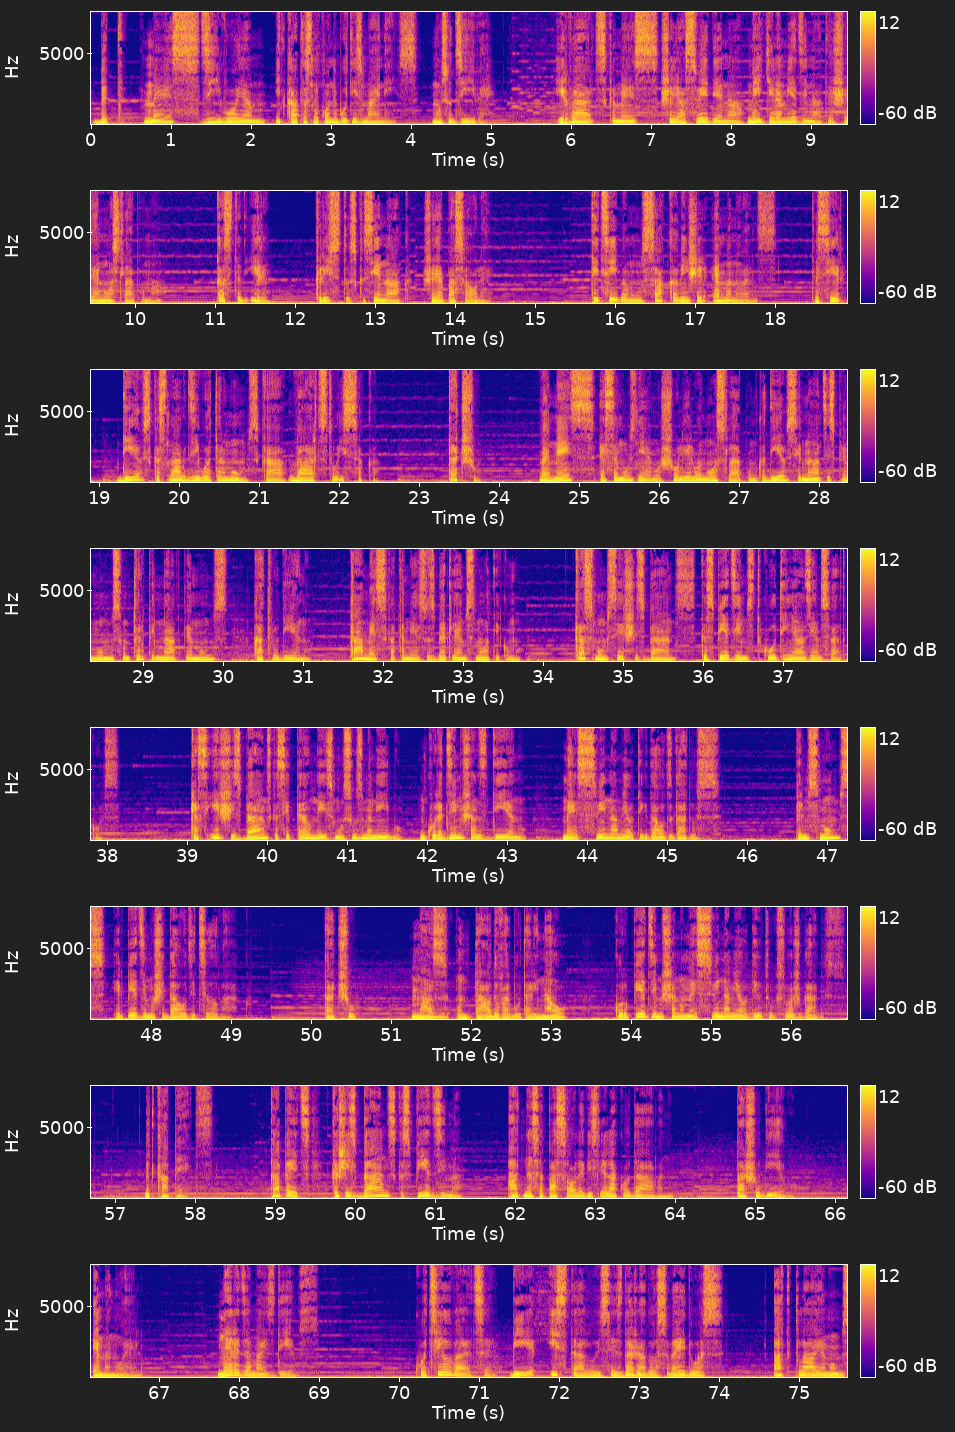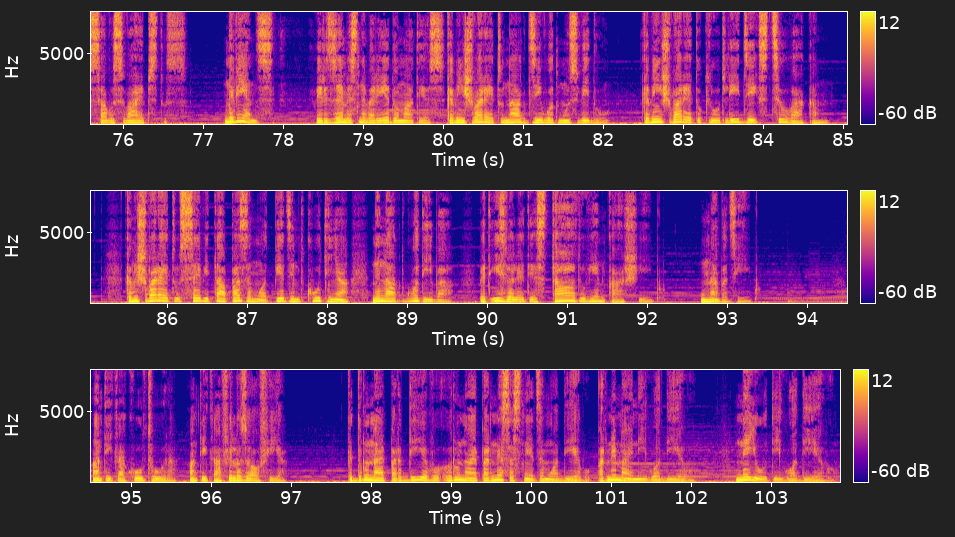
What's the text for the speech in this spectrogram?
bet mēs dzīvojam, it kā tas neko nebūtu izmainījis mūsu dzīvē. Ir vērts, ka mēs šajā svētdienā mēģinām iedzināties šajā noslēpumā. Kas tad ir Kristus, kas ienāk šajā pasaulē? Ticība mums saka, ka Viņš ir Emanuēls. Tas ir Dievs, kas nāk dzīvot ar mums, kā vārds to izsaka. Taču Vai mēs esam uzņēmuši šo lielo noslēpumu, ka Dievs ir nācis pie mums un turpina nākt pie mums katru dienu? Kā mēs skatāmies uz Betlēmas notikumu? Kas mums ir šis bērns, kas piedzimst kūtiņā Ziemassvētkos? Kas ir šis bērns, kas ir pelnījis mūsu uzmanību un kura dzimšanas dienu mēs svinām jau tik daudz gadus? Pirms mums ir piedzimuši daudzi cilvēku, taču maz un tādu varbūt arī nav kuru piedzimšanu mēs svinam jau 2000 gadus. Bet kāpēc? Tāpēc, ka šis bērns, kas piedzima, atnesa pasaulē vislielāko dāvanu - pašu Dievu, Emanuēlu, neredzamais Dievs, ko cilvēce bija iztēlojusies dažādos veidos, atklāja mums savus vaipstus. Neviens virs zemes nevar iedomāties, ka viņš varētu nākt dzīvot mūsu vidū ka viņš varētu kļūt līdzīgs cilvēkam, ka viņš varētu sevi tā pazemot, piedzimt kūtiņā, nenākt godībā, bet izvēlēties tādu vienkāršību un nabadzību. Antīkā kultūra, antīkā filozofija, kad runāja par dievu, runāja par nesasniedzamo dievu, par nemainīgo dievu, nejūtīgo dievu,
